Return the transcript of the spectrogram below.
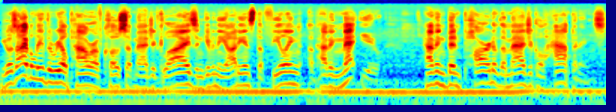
He goes, I believe the real power of close up magic lies in giving the audience the feeling of having met you, having been part of the magical happenings.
